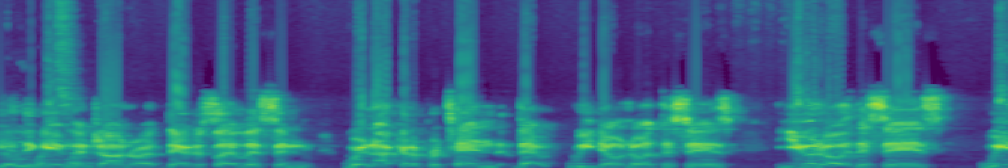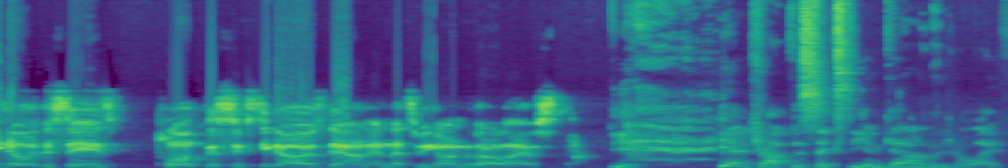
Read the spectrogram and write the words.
really the game the like. genre. They're just like, listen, we're not going to pretend that we don't know what this is. You know what this is. We know what this is plunk the sixty dollars down and let's be on with our lives. Yeah, yeah. Drop the sixty and get on with your life.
